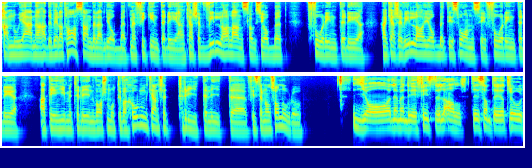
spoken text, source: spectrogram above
han nog gärna hade velat ha Sunderland-jobbet, men fick inte det. Han kanske vill ha landslagsjobbet, får inte det. Han kanske vill ha jobbet i Swansea, får inte det. Att det är en Jimmy Tillin vars motivation kanske tryter lite. Finns det någon sån oro? Ja, nej men det finns det väl alltid. Samtidigt, jag tror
